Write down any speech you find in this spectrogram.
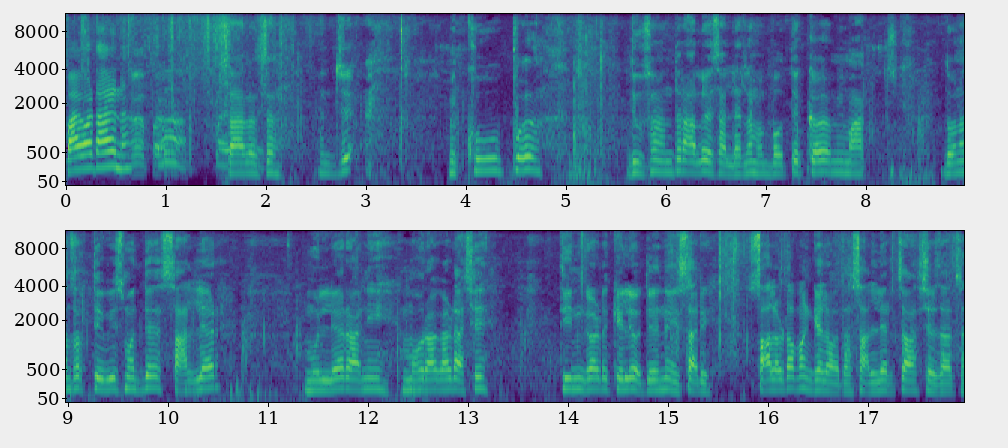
पायवाट आहे ना? हा पाय चालेल चालेल. म्हणजे मी खूप दिवसानंतर आलो आहे साल्यारला. मग बहुतेक मी माग दोन हजार तेवीसमध्ये साल्यार मुल्हेर आणि मोरागड असे तीन गड केले होते. नाही सॉरी सालोटा पण केला होता साल्लेरचा शेजारचा.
